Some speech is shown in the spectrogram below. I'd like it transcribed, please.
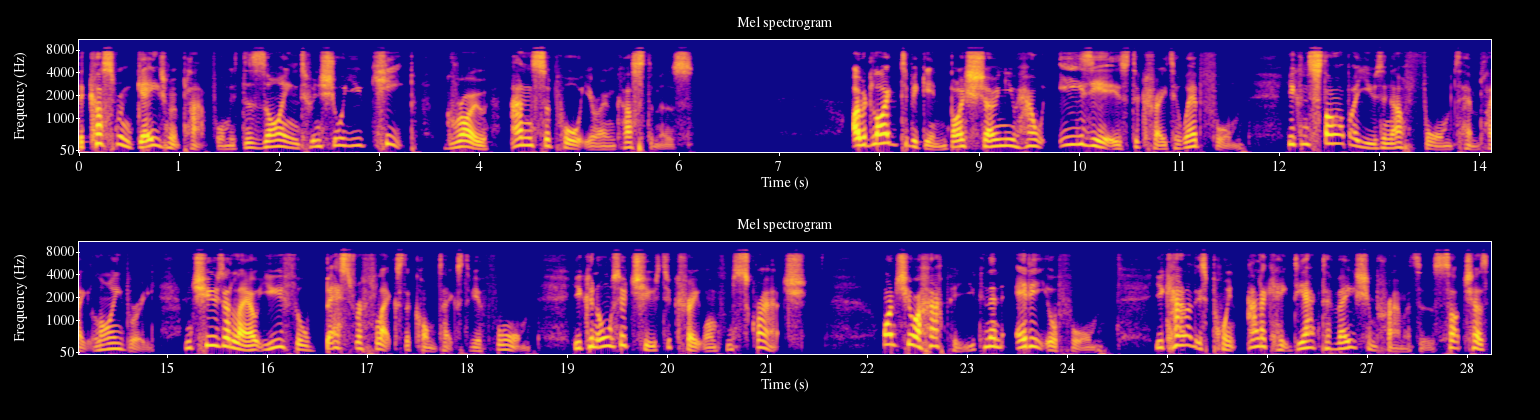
The customer engagement platform is designed to ensure you keep, grow, and support your own customers. I would like to begin by showing you how easy it is to create a web form. You can start by using our form template library and choose a layout you feel best reflects the context of your form. You can also choose to create one from scratch. Once you are happy, you can then edit your form. You can at this point allocate deactivation parameters such as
